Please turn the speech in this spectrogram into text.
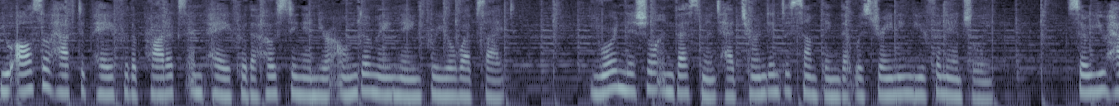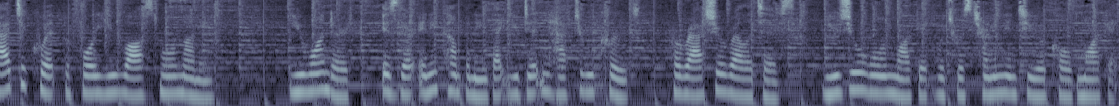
You also have to pay for the products and pay for the hosting and your own domain name for your website. Your initial investment had turned into something that was draining you financially. So you had to quit before you lost more money. You wondered, is there any company that you didn't have to recruit, harass your relatives, use your warm market which was turning into your cold market?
